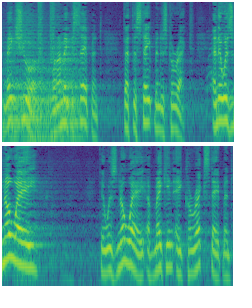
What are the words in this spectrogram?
make sure, when I make a statement, that the statement is correct. And there was no way, there was no way of making a correct statement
